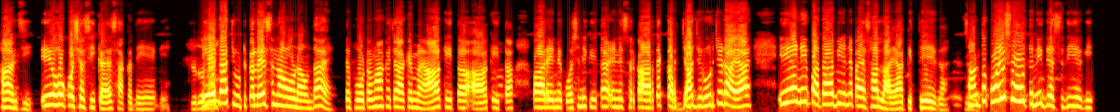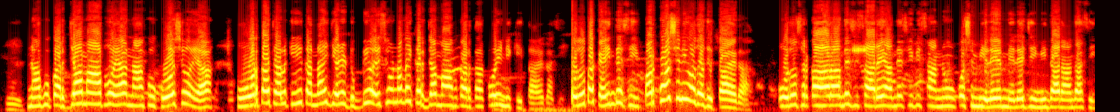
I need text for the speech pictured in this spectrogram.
ਹਾਂਜੀ ਇਹੋ ਕੁਛ ਅਸੀਂ ਕਹਿ ਸਕਦੇ ਹੈਗੇ। ਇਹ ਤਾਂ ਚੁਟਕਲੇ ਸੁਣਾਉਣ ਆਉਂਦਾ ਹੈ ਤੇ ਫੋਟੋਆਂ ਖਿਚਾ ਕੇ ਮੈਂ ਆ ਕੀਤਾ ਆ ਕੀਤਾ ਪਰ ਇਹਨੇ ਕੁਝ ਨਹੀਂ ਕੀਤਾ ਇਹਨੇ ਸਰਕਾਰ ਤੇ ਕਰਜ਼ਾ ਜ਼ਰੂਰ ਚੜਾਇਆ ਇਹ ਨਹੀਂ ਪਤਾ ਵੀ ਇਹਨੇ ਪੈਸਾ ਲਾਇਆ ਕਿੱਥੇ ਹੈਗਾ। ਸਾਨੂੰ ਤਾਂ ਕੋਈ ਸਹੂਲਤ ਨਹੀਂ ਦਿਸਦੀ ਹੈਗੀ। ਨਾ ਕੋਈ ਕਰਜ਼ਾ ਮਾਫ ਹੋਇਆ ਨਾ ਕੋਈ ਕੁਛ ਹੋਇਆ। ਹੋਰ ਤਾਂ ਚੱਲ ਕੀ ਕਰਨਾ ਜਿਹੜੇ ਡੁੱਬੇ ਹੋਏ ਸੀ ਉਹਨਾਂ ਦਾ ਹੀ ਕਰਜ਼ਾ ਮਾਫ ਕਰਤਾ ਕੋਈ ਨਹੀਂ ਕੀਤਾ ਹੈਗਾ ਜੀ। ਉਦੋਂ ਤਾਂ ਕਹਿੰਦੇ ਸੀ ਪਰ ਕੁਛ ਨਹੀਂ ਉਦੋਂ ਦਿੱਤਾ ਹੈਗਾ। ਉਦੋਂ ਸਰਕਾਰ ਆਂਦੇ ਸੀ ਸਾਰੇ ਆਂਦੇ ਸੀ ਵੀ ਸਾਨੂੰ ਕੁਛ ਮਿਲੇ ਮਿਲੇ ਜ਼ਿਮੀਂਦਾਰਾਂ ਦਾ ਸੀ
